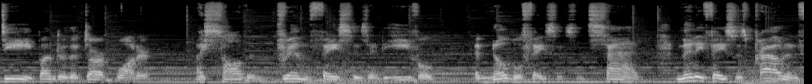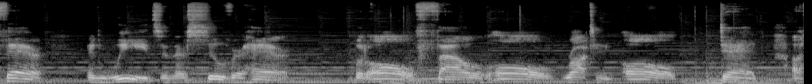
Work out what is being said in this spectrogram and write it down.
deep under the dark water. I saw them, grim faces and evil and noble faces and sad, many faces proud and fair, and weeds in their silver hair, but all foul, all rotting, all dead. A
